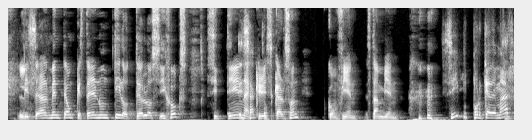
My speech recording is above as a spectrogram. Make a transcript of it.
literalmente, aunque estén en un tiroteo los Seahawks, si tienen a Chris Carson, confíen, están bien. Sí, porque además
